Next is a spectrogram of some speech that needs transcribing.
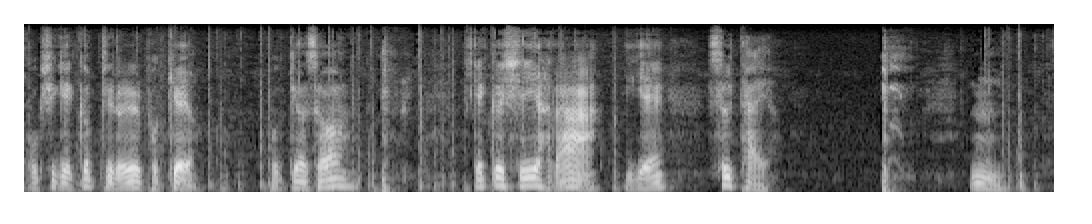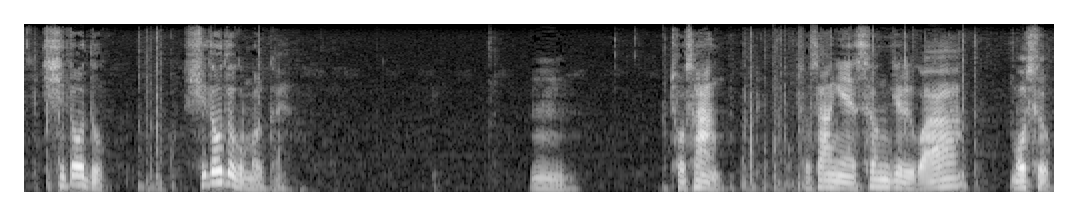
곡식의 껍질을 벗겨요. 벗겨서 깨끗이 하다. 이게 쓸타예요. 음, 시도둑. 시도둑은 뭘까요? 음, 조상. 조상의 성질과 모습.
